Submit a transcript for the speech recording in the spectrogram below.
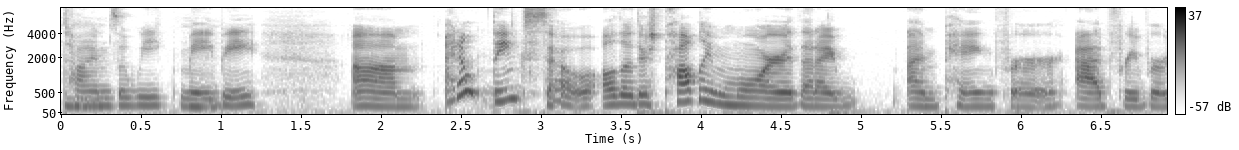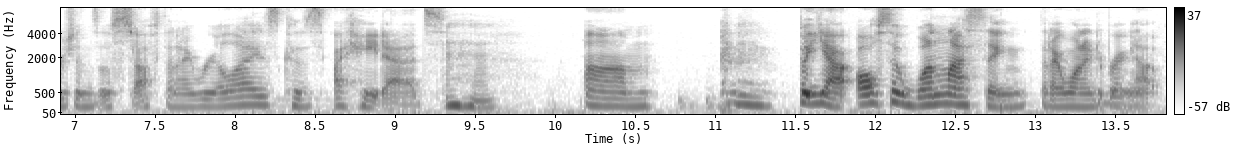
times a week maybe. Um, I don't think so. Although there's probably more that I I'm paying for ad-free versions of stuff than I realize cuz I hate ads. Um but yeah, also one last thing that I wanted to bring up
